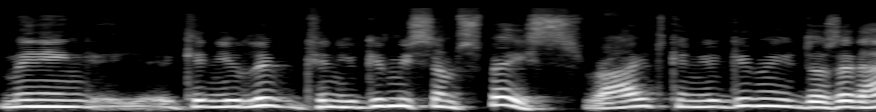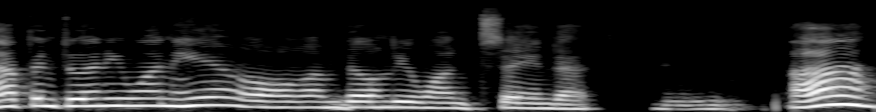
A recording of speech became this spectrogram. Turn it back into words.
Meaning, can you live, can you give me some space, right? Can you give me, does it happen to anyone here or I'm the only one saying that? Ah,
